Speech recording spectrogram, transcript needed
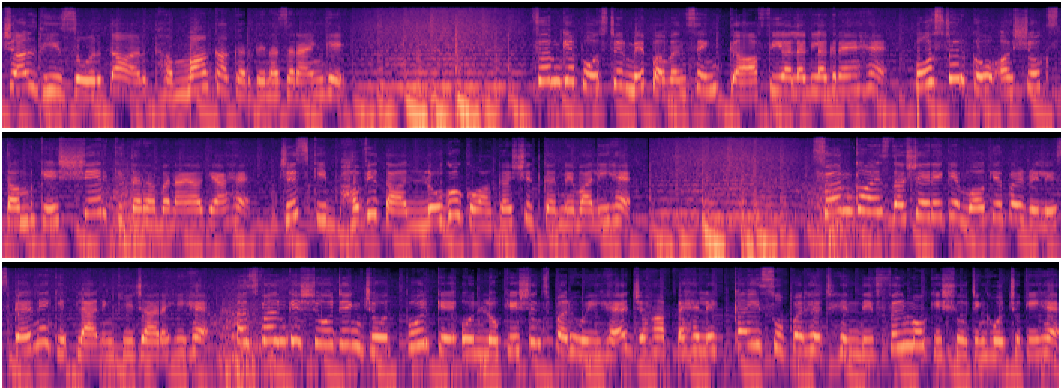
जल्द ही जोरदार धमाका करते नज़र आएँगे। फ़िल्म के पोस्टर में पवन सिंह काफ़ी अलग लग रहे हैं। पोस्टर को अशोक स्तंभ के शेर की तरह बनाया गया है, जिसकी भव्यता लोगों को आकर्षित करने वाली है। फ़िल्म को इस दशहरे के मौके पर रिलीज़ करने की प्लानिंग की जा रही है। इस फ़िल्म की शूटिंग जोधपुर के उन लोकेशंस पर हुई है, जहाँ पहले कई सुपरहिट हिंदी फ़िल्मों की शूटिंग हो चुकी है।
